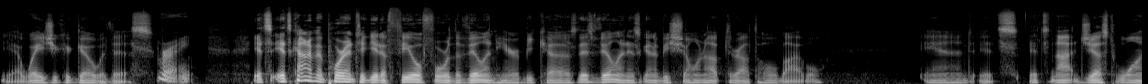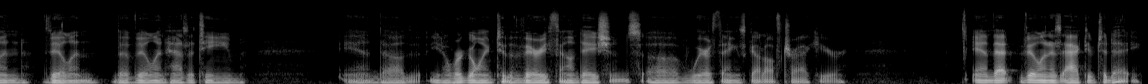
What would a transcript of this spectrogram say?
yeah, ways you could go with this. Right it's it's kind of important to get a feel for the villain here because this villain is going to be showing up throughout the whole Bible. And it's it's not just one villain. The villain has a team. And uh, you know, we're going to the very foundations of where things got off track here. And that villain is active today.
